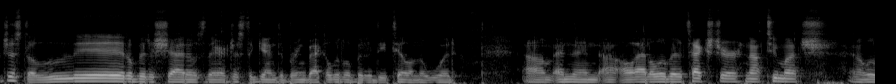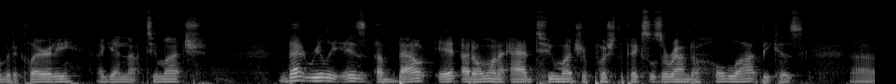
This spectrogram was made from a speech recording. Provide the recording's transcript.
just a little bit of shadows there, just again to bring back a little bit of detail in the wood. Um, and then uh, I'll add a little bit of texture, not too much, and a little bit of clarity. Again, not too much. That really is about it. I don't want to add too much or push the pixels around a whole lot because, uh,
